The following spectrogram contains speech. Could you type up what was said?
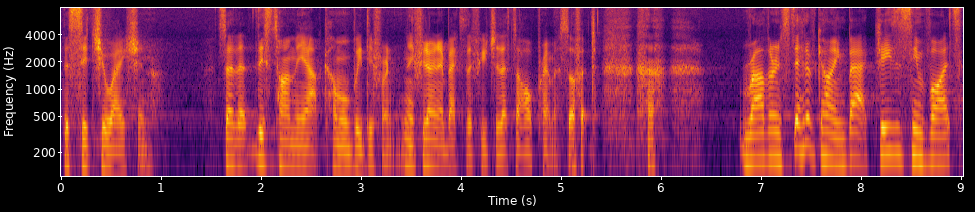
the situation so that this time the outcome will be different. And if you don't know Back to the Future, that's the whole premise of it. Rather, instead of going back, Jesus invites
